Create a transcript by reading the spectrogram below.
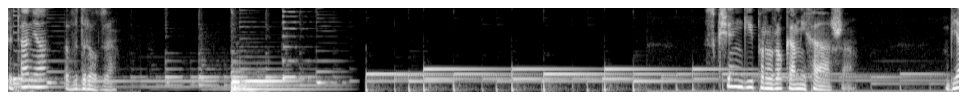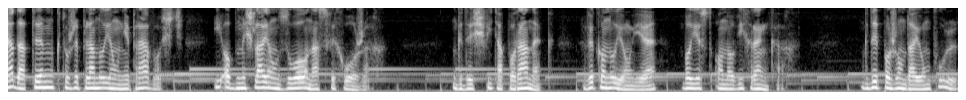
Czytania w drodze. Z księgi proroka Michała. Biada tym, którzy planują nieprawość i obmyślają zło na swych łożach. Gdy świta poranek, wykonują je, bo jest ono w ich rękach. Gdy pożądają pól,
